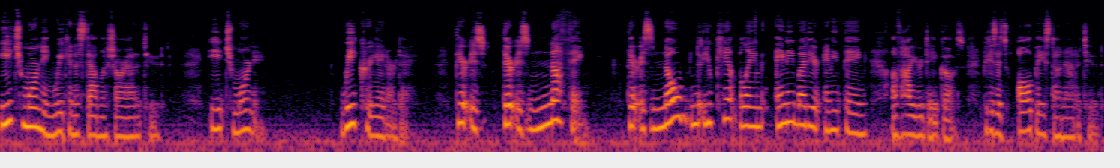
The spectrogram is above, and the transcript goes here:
Each morning we can establish our attitude. Each morning we create our day. There is there is nothing, there is no, you can't blame anybody or anything of how your day goes because it's all based on attitude.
